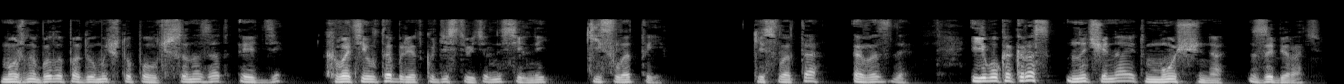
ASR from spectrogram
Можно было подумать, что полчаса назад Эдди хватил таблетку действительно сильной кислоты. Кислота ЛСД. И его как раз начинает мощно забирать.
